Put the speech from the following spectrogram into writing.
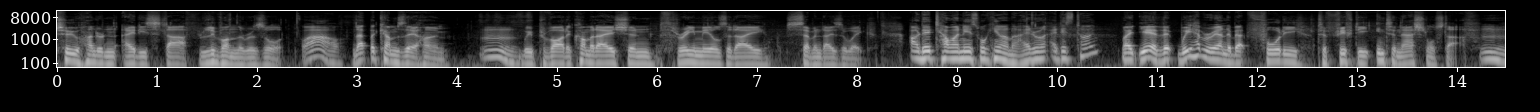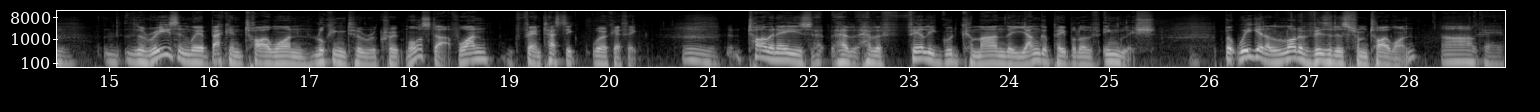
280 staff live on the resort. Wow. That becomes their home. Mm. We provide accommodation, three meals a day, seven days a week. Are there Taiwanese working on the island at this time? Mate, yeah, th- we have around about 40 to 50 international staff. Mm. The reason we're back in Taiwan looking to recruit more staff, one, fantastic work ethic. Mm. Taiwanese have, have a fairly good command, the younger people, of English. But we get a lot of visitors from Taiwan. Oh, okay.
